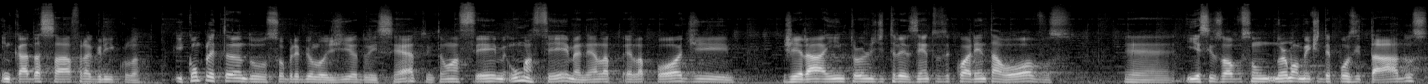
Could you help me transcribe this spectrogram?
em cada safra agrícola. E completando sobre a biologia do inseto, então fêmea, uma fêmea, né, ela, ela pode gerar aí em torno de 340 ovos, é, e esses ovos são normalmente depositados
